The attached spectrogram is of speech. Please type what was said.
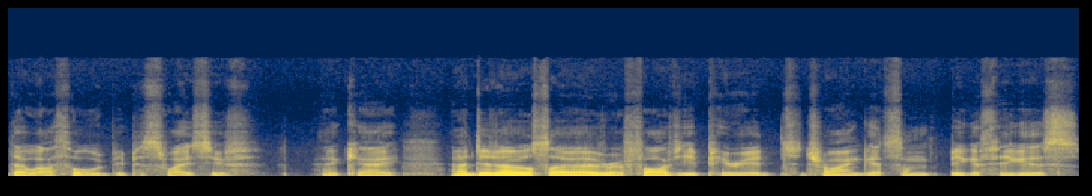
that I thought would be persuasive okay and I did it also over a five year period to try and get some bigger figures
